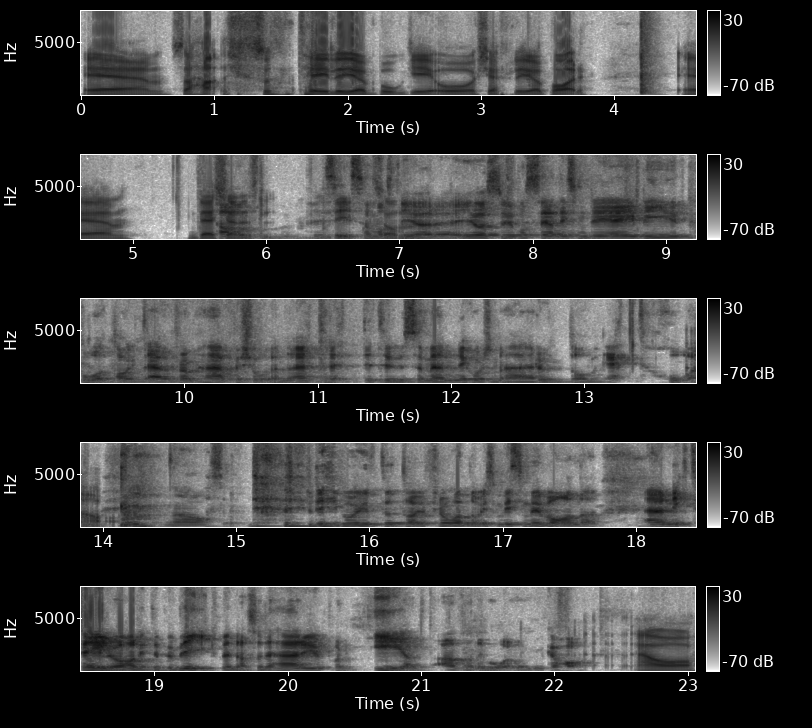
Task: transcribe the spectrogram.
Eh, så, han, så Taylor gör bogey och Scheffler gör par. Eh, det kändes Ja, precis. Han måste som... göra det. Jag så jag måste säga att liksom det är, blir ju påtagligt även för de här personerna. Det är 30 000 människor som är runt om ett hål. Ja, Ja. Alltså, det går ju inte att ta ifrån dem. Liksom, vi som är vana är Nick Taylor och har lite publik, men alltså, det här är ju på en helt annan nivå än vad de brukar ha. ja,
